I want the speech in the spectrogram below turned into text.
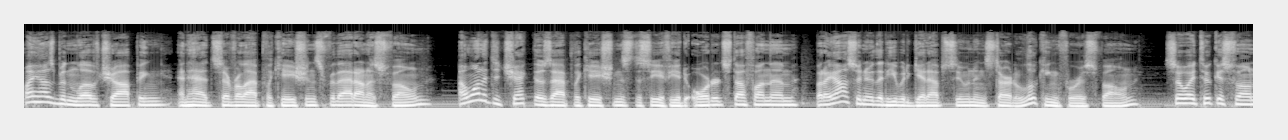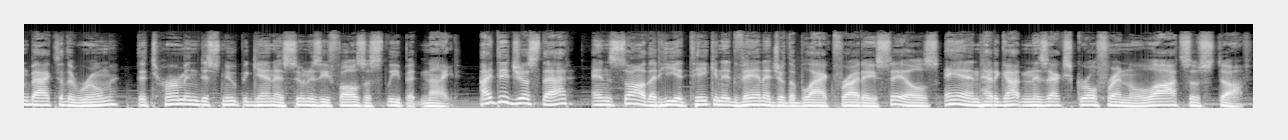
My husband loved shopping and had several applications for that on his phone. I wanted to check those applications to see if he had ordered stuff on them, but I also knew that he would get up soon and start looking for his phone. So I took his phone back to the room, determined to snoop again as soon as he falls asleep at night. I did just that and saw that he had taken advantage of the Black Friday sales and had gotten his ex girlfriend lots of stuff,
